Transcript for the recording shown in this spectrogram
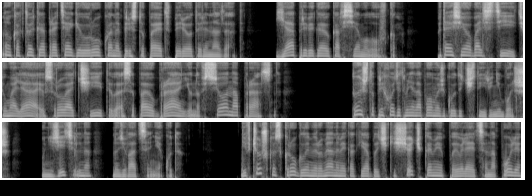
Но как только я протягиваю руку, она переступает вперед или назад. Я прибегаю ко всем уловкам. Пытаюсь ее обольстить, умоляю, сурово отчитываю, осыпаю бранью, но все напрасно. То, что приходит мне на помощь года четыре, не больше. Унизительно, но деваться некуда. Девчушка с круглыми румяными, как яблочки, щечками появляется на поле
